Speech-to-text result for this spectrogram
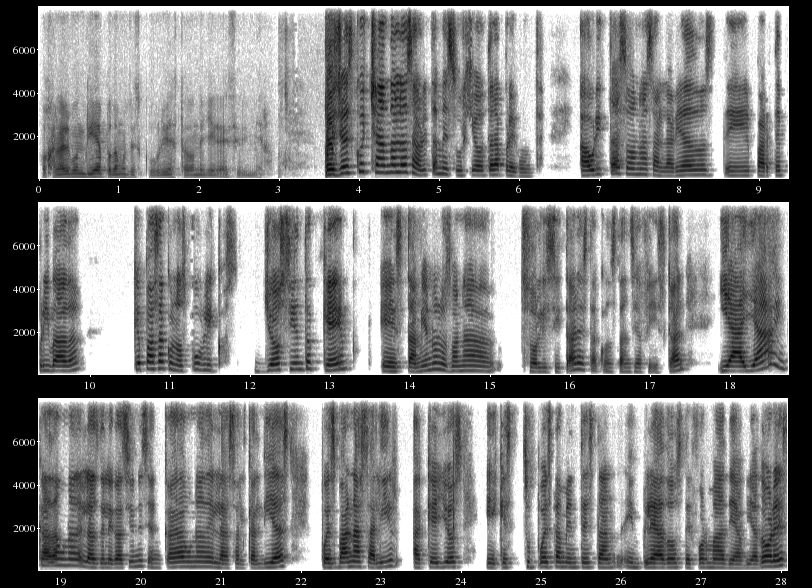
ojalá algún día podamos descubrir hasta dónde llega ese dinero. Pues yo escuchándolos, ahorita me surgió otra pregunta. Ahorita son asalariados de parte privada. ¿Qué pasa con los públicos? Yo siento que también nos los van a solicitar esta constancia fiscal y allá en cada una de las delegaciones y en cada una de las alcaldías, pues van a salir aquellos eh, que supuestamente están empleados de forma de aviadores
